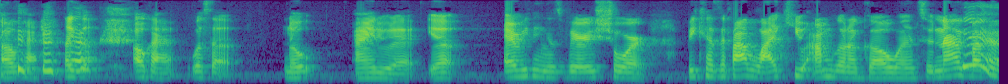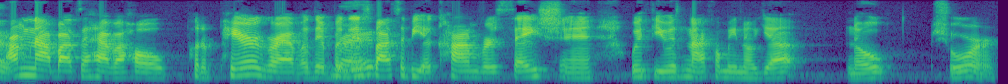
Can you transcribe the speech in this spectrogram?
okay. like, okay, what's up? Nope, I ain't do that. Yep. Everything is very short because if I like you, I'm gonna go into not about Yeah. I'm not about to have a whole put a paragraph of there, but Right. it's about to be a conversation with you. It's not gonna be no yep, nope, sure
